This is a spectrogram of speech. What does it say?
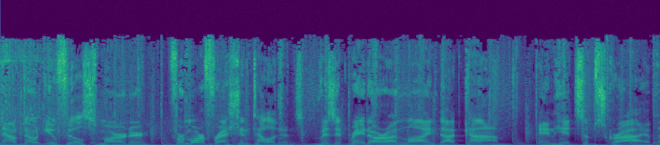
Now, don't you feel smarter? For more fresh intelligence, visit radaronline.com and hit subscribe.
